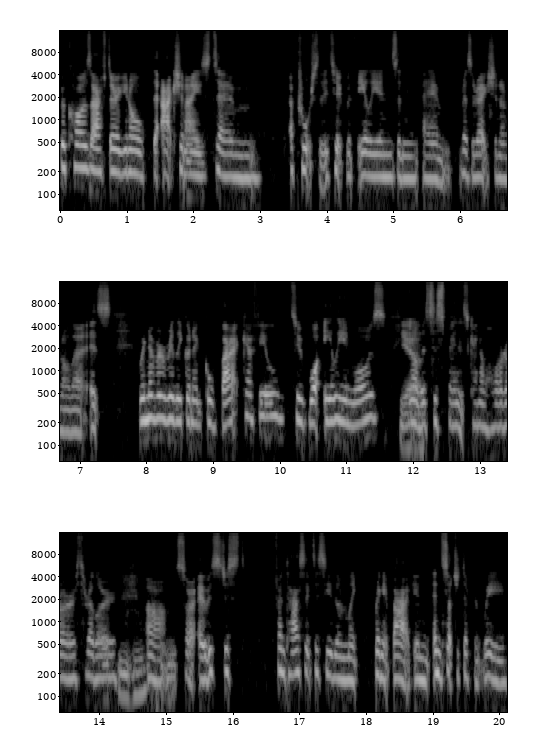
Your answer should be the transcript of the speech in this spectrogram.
because after you know the actionized um, approach that they took with Aliens and um, Resurrection and all that, it's we're never really going to go back. I feel to what Alien was. You Yeah. know, the suspense kind of horror thriller. Mhm. Um, so it was just fantastic to see them like bring it back in in such a different way.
